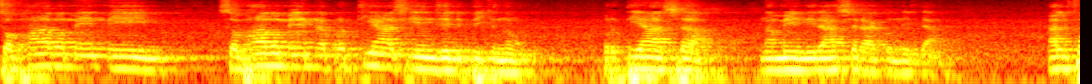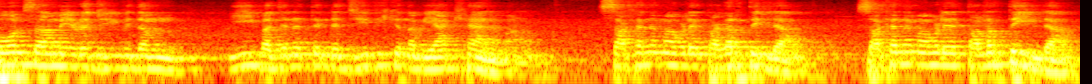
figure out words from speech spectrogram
സ്വഭാവമേന്മയെയും സ്വഭാവമേന്മ പ്രത്യാശയും ജനിപ്പിക്കുന്നു. പ്രത്യാശ നമ്മെ നിരാശരാക്കുന്നില്ല. അൽഫോൻസാമയുടെ ജീവിതം ഈ വചനത്തിന്റെ ജീവിക്കുന്ന വ്യാഖ്യാനമാണ്. സഹനം അവളെ തകർത്തില്ല. സഹനം അവളെ തളർത്തിയില്ല.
